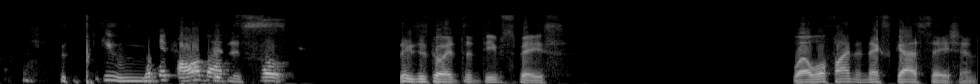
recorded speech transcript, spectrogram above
you Look at all that smoke. They just go into deep space. Well, we'll find the next gas station.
